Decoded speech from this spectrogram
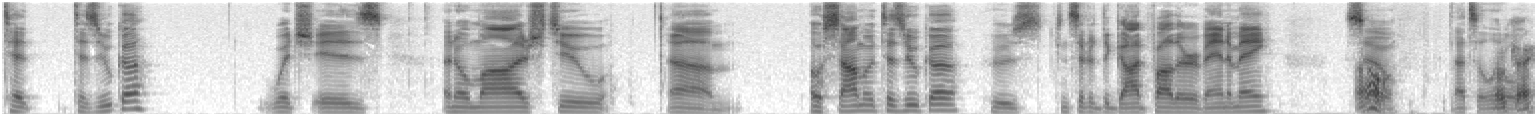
Te- Tezuka, which is an homage to um, Osamu Tezuka, who's considered the godfather of anime. So Oh. that's a little. Okay.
